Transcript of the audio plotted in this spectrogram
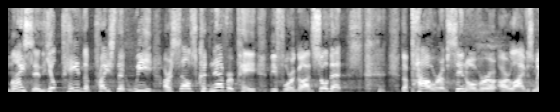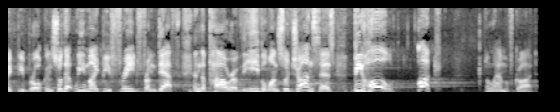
my sin. He'll pay the price that we ourselves could never pay before God so that the power of sin over our lives might be broken, so that we might be freed from death and the power of the evil one. So John says, Behold, look, the Lamb of God.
